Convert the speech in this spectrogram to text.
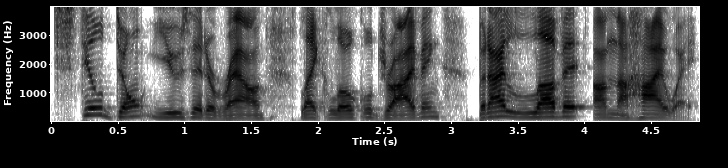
still don't use it around like local driving, but I love it on the highway.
